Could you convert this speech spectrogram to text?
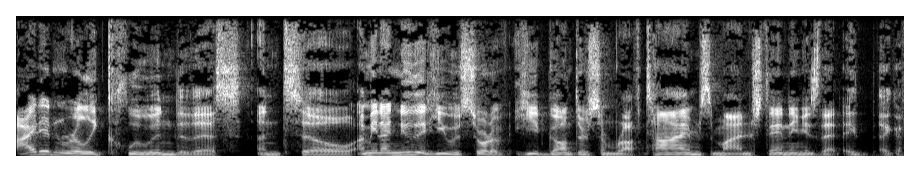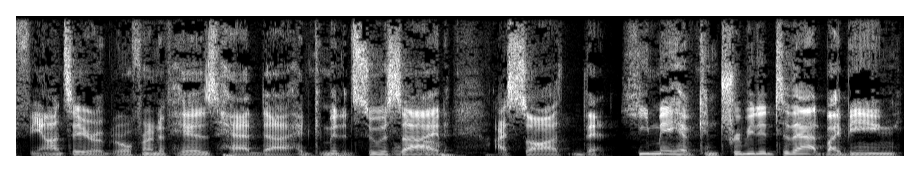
I didn't really clue into this until I mean I knew that he was sort of he had gone through some rough times. My understanding is that a, like a fiance or a girlfriend of his had uh, had committed suicide. Oh, wow. I saw that he may have contributed to that by being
